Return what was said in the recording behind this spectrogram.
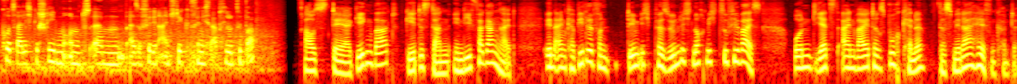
kurzweilig geschrieben. Und ähm, also für den Einstieg finde ich es absolut super. Aus der Gegenwart geht es dann in die Vergangenheit, in ein Kapitel, von dem ich persönlich noch nicht zu viel weiß und jetzt ein weiteres Buch kenne, das mir da helfen könnte.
